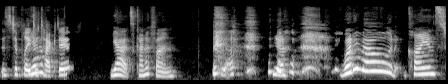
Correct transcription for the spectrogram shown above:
Is to play yeah. detective. Yeah, it's kind of fun. Yeah. Yeah. What about clients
